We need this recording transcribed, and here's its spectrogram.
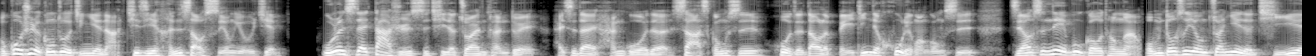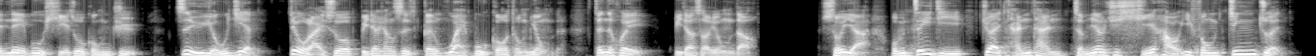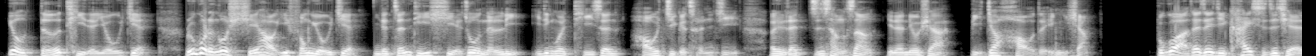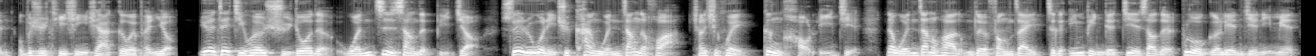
我过去的工作经验啊，其实也很少使用邮件。无论是在大学时期的专案团队，还是在韩国的 SaaS 公司，或者到了北京的互联网公司，只要是内部沟通啊，我们都是用专业的企业内部协作工具。至于邮件，对我来说比较像是跟外部沟通用的，真的会比较少用到。所以啊，我们这一集就来谈谈怎么样去写好一封精准。又得体的邮件，如果能够写好一封邮件，你的整体写作能力一定会提升好几个层级，而且在职场上也能留下比较好的印象。不过啊，在这集开始之前，我必须提醒一下各位朋友，因为这集会有许多的文字上的比较，所以如果你去看文章的话，相信会更好理解。那文章的话，我们都会放在这个音频的介绍的布洛格连接里面。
